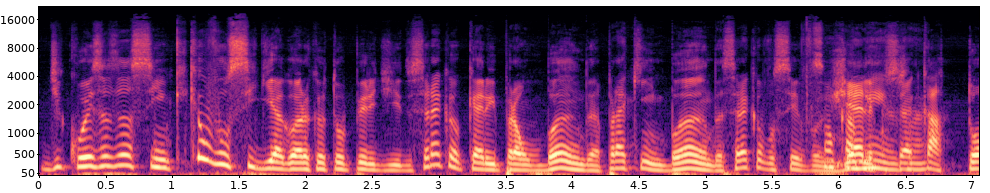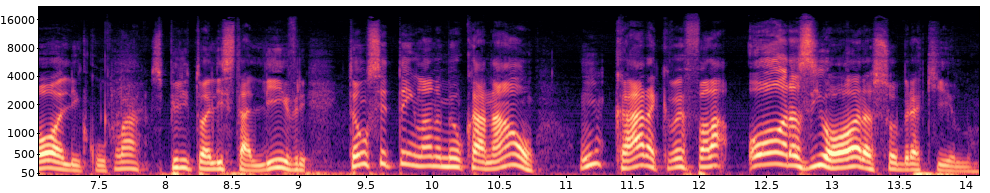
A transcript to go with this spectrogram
de coisas assim. O que, que eu vou seguir agora que eu tô perdido? Será que eu quero ir pra Umbanda? Pra Kimbanda? Será que eu vou ser evangélico? caminhos, Será né? católico? Claro. espiritualista livre. Então você tem lá no meu canal um cara que vai falar horas e horas sobre aquilo.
